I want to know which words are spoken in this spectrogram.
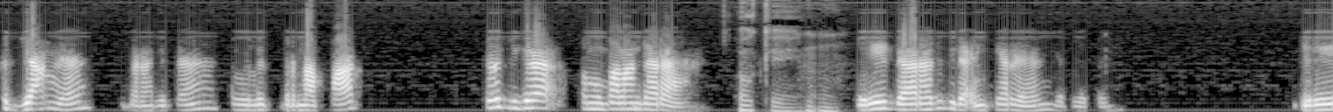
kejang ya darah kita, sulit bernapas, terus juga pengumpalan darah. Oke. Okay. Jadi darah itu tidak encer ya, gitu gitu. Jadi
